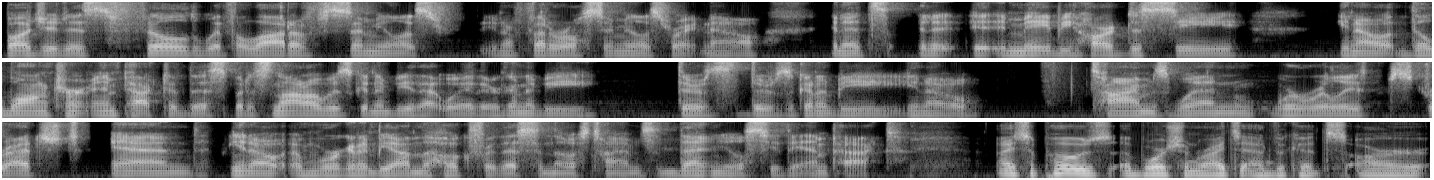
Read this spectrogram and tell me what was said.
budget is filled with a lot of stimulus, you know, federal stimulus right now, and it's it, it may be hard to see, you know, the long term impact of this, but it's not always going to be that way. They're going to be there's there's going to be you know times when we're really stretched and you know and we're going to be on the hook for this in those times and then you'll see the impact I suppose abortion rights advocates are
